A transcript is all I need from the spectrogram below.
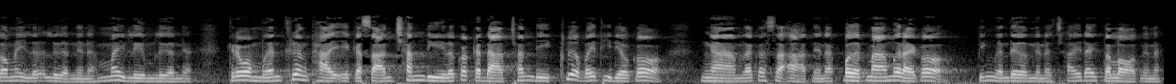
ก็ไม่เลอะเลือนเนี่ยนะไม่ลืมเลือนเนี่ยเรียกว่าเหมือนเครื่องถ่ายเอกสารชั้นดี แล้วก็กระดาษชั้นดี เคลือบไว้ทีเดียวก็งามแล้วก็สะอาดเนี่ยนะเปิดมาเมื่อไหร่ก็ ปิ้งเหมือนเดิมเนี่ยนะใช้ได้ตลอดเนี่ยนะ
